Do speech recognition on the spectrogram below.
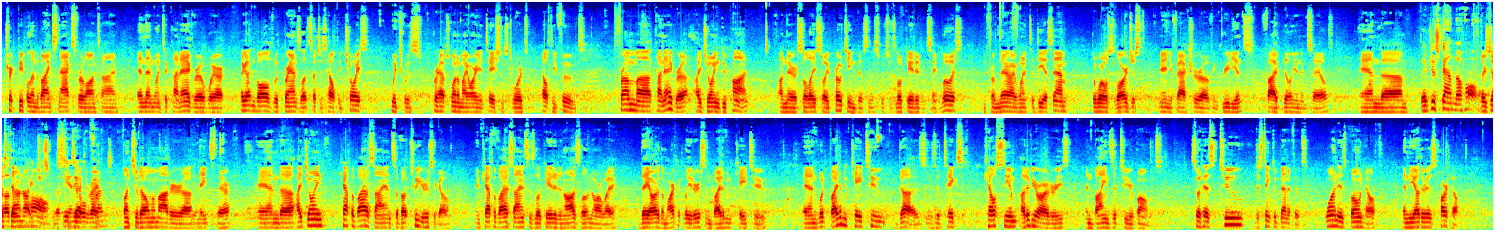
tricked people into buying snacks for a long time, and then went to Conagra where I got involved with brands such as Healthy Choice, which was perhaps one of my orientations towards healthy foods. From uh, Conagra, I joined DuPont on their Solae Soy protein business, which is located in St. Louis. And from there, I went to DSM, the world's largest manufacturer of ingredients, five billion in sales, and um, they're just down the hall. They're just Southern down the hall. That's see exactly any old right. friends? Bunch of alma mater uh, Yeah. mates there, and uh, I joined Kappa Bioscience about two years ago. And Kappa Bioscience is located in Oslo, Norway. They are the market leaders in vitamin K2. And what vitamin K2 does is it takes calcium out of your arteries and binds it to your bones. So it has two distinctive benefits. One is bone health, and the other is heart health.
